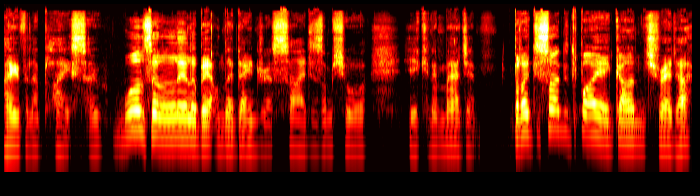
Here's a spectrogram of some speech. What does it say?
over the place. So was a little bit on the dangerous side, as I'm sure you can imagine. But I decided to buy a garden shredder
